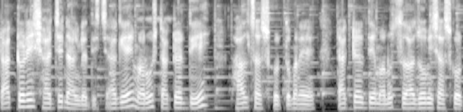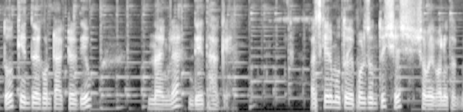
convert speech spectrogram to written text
ট্রাক্টরের সাহায্যে নাংলা দিচ্ছে। আগে মানুষ ট্রাক্টর দিয়ে হাল চাষ করতো মানে ট্রাক্টর দিয়ে মানুষ জমি চাষ করতো, কিন্তু এখন ট্রাক্টর দিয়েও নাংলা দিয়ে থাকে। আজকের মতো এ পর্যন্তই শেষ। সবাই ভালো থাকবেন।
